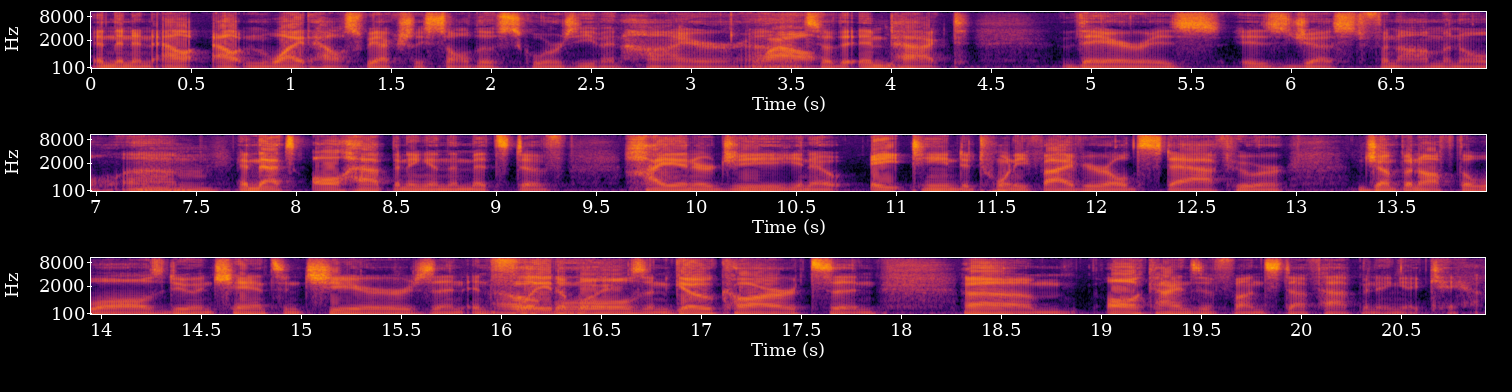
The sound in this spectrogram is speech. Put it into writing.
And then in out, out in White House, we actually saw those scores even higher. Um, wow. so the impact there is is just phenomenal, um, mm-hmm. and that's all happening in the midst of high energy, you know, 18 to 25 year old staff who are jumping off the walls, doing chants and cheers and oh, inflatables oh and go karts and um, all kinds of fun stuff happening at camp.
